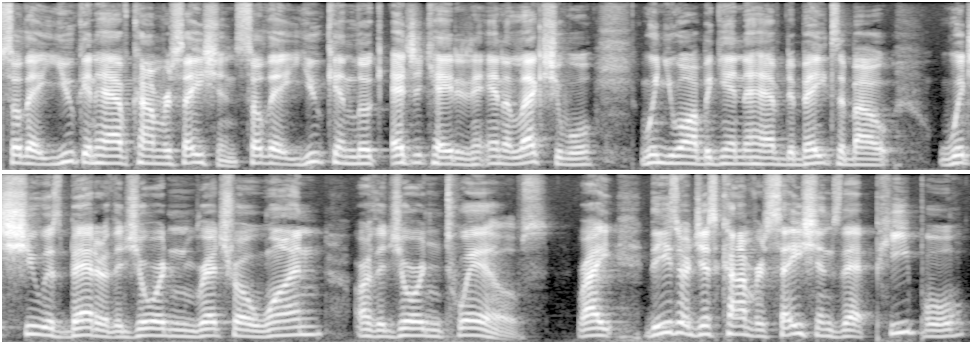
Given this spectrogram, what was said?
so that you can have conversations, so that you can look educated and intellectual when you all begin to have debates about which shoe is better, the Jordan Retro 1 or the Jordan 12s, right? These are just conversations that people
